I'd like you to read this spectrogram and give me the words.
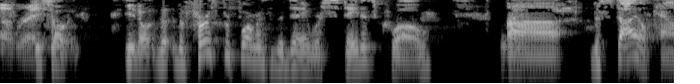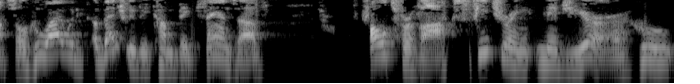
Oh, right. So you know, the, the first performers of the day were Status Quo, uh, the Style Council, who I would eventually become big fans of, Ultravox, featuring Midge Ure, who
